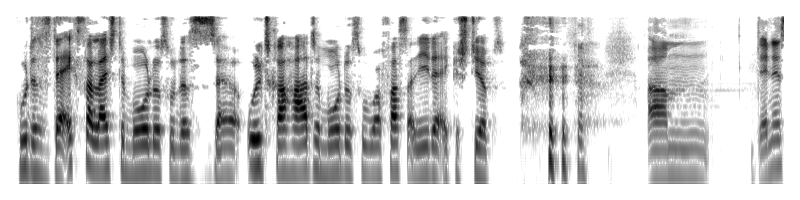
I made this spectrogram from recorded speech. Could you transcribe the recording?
gut, das ist der extra leichte Modus und das ist der ultra harte Modus, wo man fast an jeder Ecke stirbt. ähm, Dennis,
